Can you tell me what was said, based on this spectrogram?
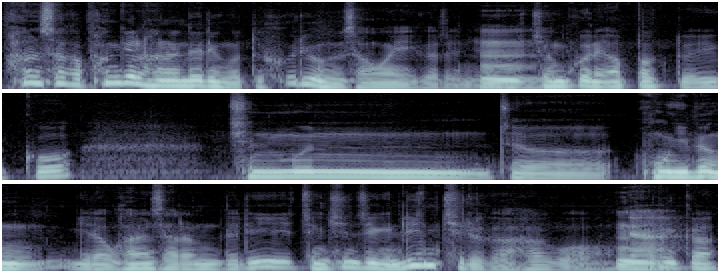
판사가 판결 하나 내린 것도 어려운 상황이거든요. 음. 정권의 압박도 있고 친문 저 홍위병이라고 하는 사람들이 정신적인 린치를 가하고 네. 그러니까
